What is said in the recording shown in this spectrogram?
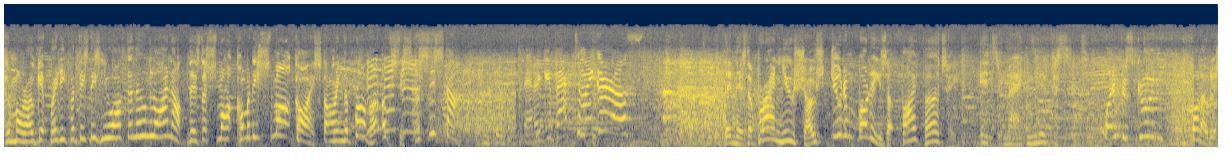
Tomorrow, get ready for Disney's new afternoon lineup. There's the smart comedy Smart Guy, starring the brother of Sister Sister. Better get back to my girls. Then there's the brand new show Student Bodies at 5.30. It's magnificent. Life is good. Followed at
